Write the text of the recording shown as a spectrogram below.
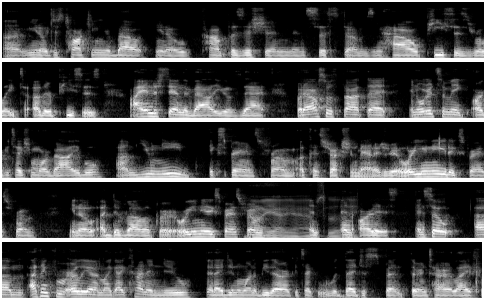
Um, you know, just talking about you know composition and systems and how pieces relate to other pieces. I understand the value of that, but I also thought that in order to make architecture more valuable, um, you need experience from a construction manager, or you need experience from you know a developer, or you need experience from oh yeah yeah an, an artist. And so um, I think from early on, like I kind of knew that I didn't want to be that architect that just spent their entire life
